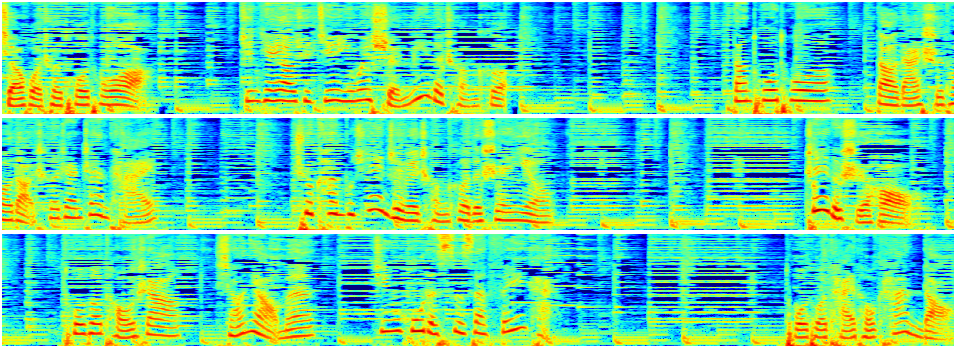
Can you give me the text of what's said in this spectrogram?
小火车托托。今天要去接一位神秘的乘客。当托托到达石头岛车站站台，却看不见这位乘客的身影。这个时候，托托头上小鸟们惊呼着四散飞开。托托抬头看到，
